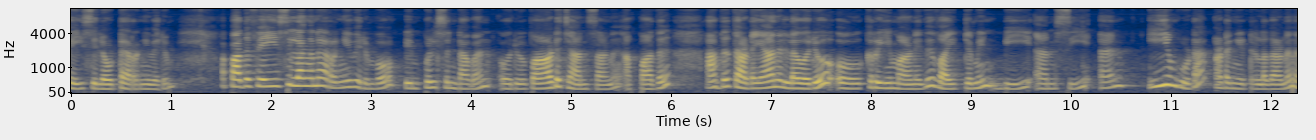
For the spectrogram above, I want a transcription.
ഫേസിലോട്ട് ഇറങ്ങി വരും. അപ്പോൾ അത് ഫേസിൽ അങ്ങനെ ഇറങ്ങി വരുമ്പോൾ പിമ്പിൾസ് ഉണ്ടാവാൻ ഒരുപാട് ചാൻസ് ആണ്. അപ്പോൾ അത് അത് തടയാനുള്ള ഒരു ക്രീമാണിത് vitamin B and C and ഇയും കൂടെ അടങ്ങിയിട്ടുള്ളതാണ്.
